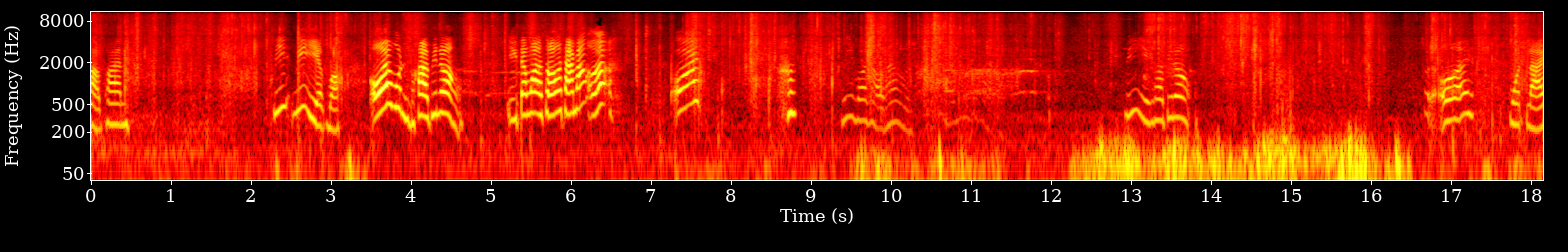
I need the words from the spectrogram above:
ค่ะพานมีมีอีกบ่โอ้ยบุญค่ะพี่น้อง อีกจังหวะสองสามมั้งเออโอ้ยนี่บ่เท่าห้างมีอีกค่ะพี่น้อง โอ้ยหมดหลาย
